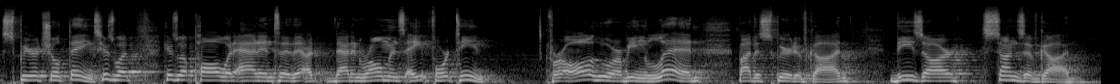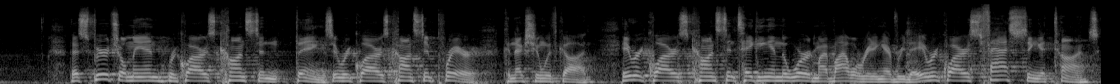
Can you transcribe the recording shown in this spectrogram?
spiritual things. Here's what, here's what Paul would add into that, that in Romans 8 14. For all who are being led by the Spirit of God, these are sons of God. That spiritual man requires constant things. It requires constant prayer, connection with God. It requires constant taking in the Word, my Bible reading every day. It requires fasting at times.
